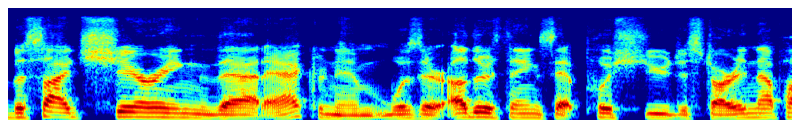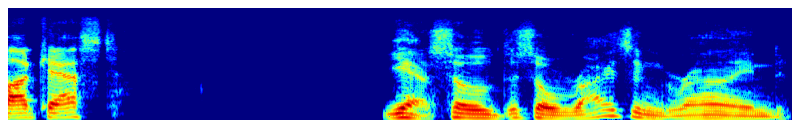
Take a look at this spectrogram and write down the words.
besides sharing that acronym, was there other things that pushed you to starting that podcast? Yeah, so so rise and grind.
